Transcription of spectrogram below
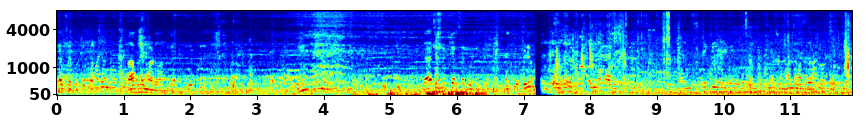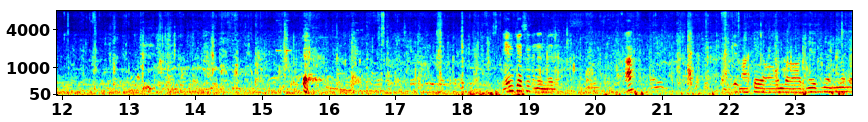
ಕೆಲಸ ಕೊಟ್ಟಿದ್ದ ಮಾಡುವ ಹಂಗೆ? ಯಾರು ನನಗೆ ಕೆಲಸ ಕೊಟ್ಟಿದ್ದೆ. ಏನು ಕೇಸಿದೆ ನಿನ್ನ ಮೇಲೆ? ಹಾ ನಾಲ್ಕು ಒಂದು ಹದಿನೈದು ದಿನ ಮೇಲೆ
